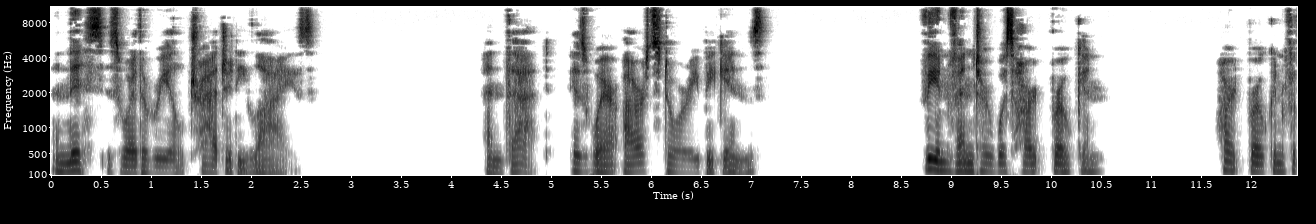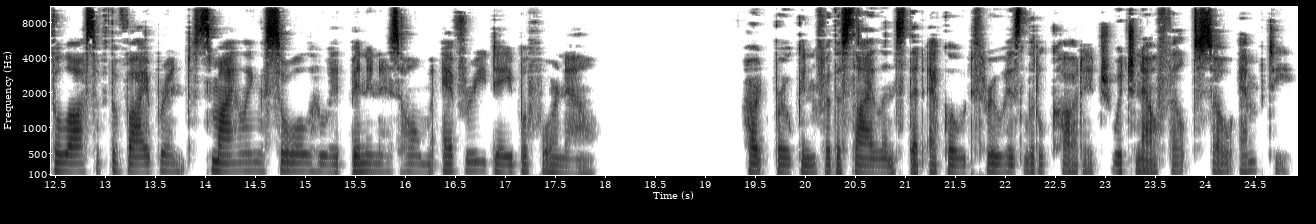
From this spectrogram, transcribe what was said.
And this is where the real tragedy lies. And that is where our story begins. The inventor was heartbroken heartbroken for the loss of the vibrant, smiling soul who had been in his home every day before now. Heartbroken for the silence that echoed through his little cottage, which now felt so empty.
